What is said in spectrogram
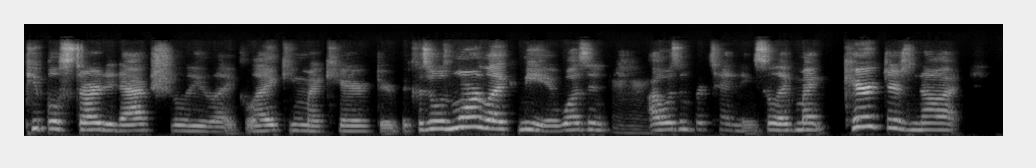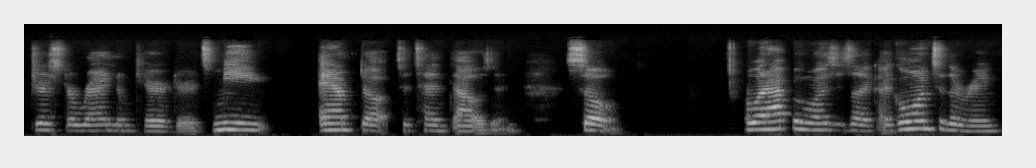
people started actually like liking my character because it was more like me. It wasn't Mhm. I wasn't pretending. So like my character's not just a random character. It's me amped up to 10,000. So what happened was is like I go onto the ring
